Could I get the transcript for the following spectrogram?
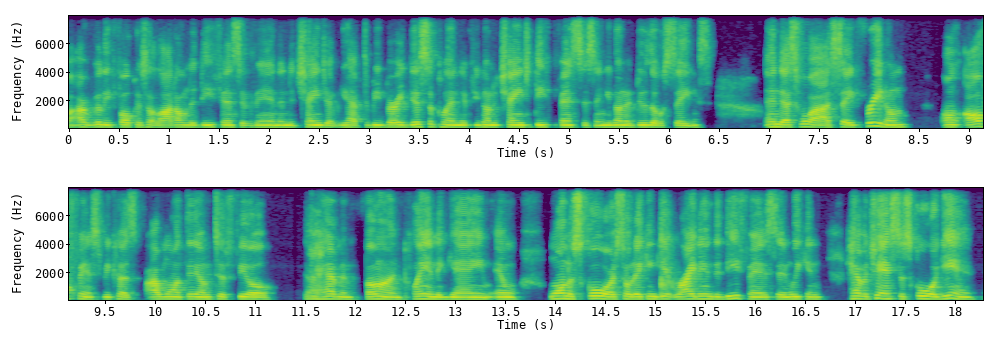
I really focus a lot on the defensive end and the changeup. You have to be very disciplined if you're going to change defenses and you're going to do those things. And that's why I say freedom on offense because I want them to feel they're having fun playing the game and want to score so they can get right into defense and we can have a chance to score again.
